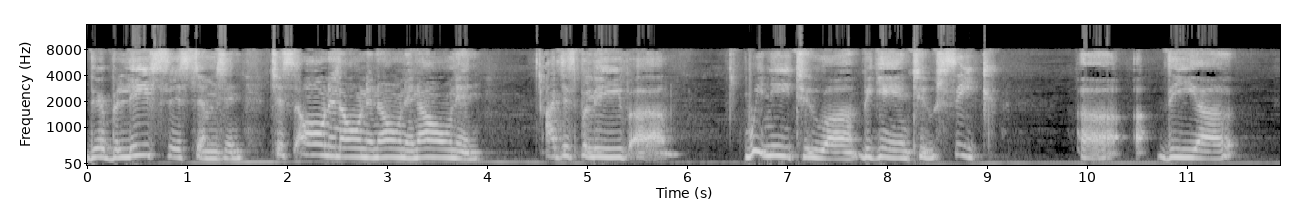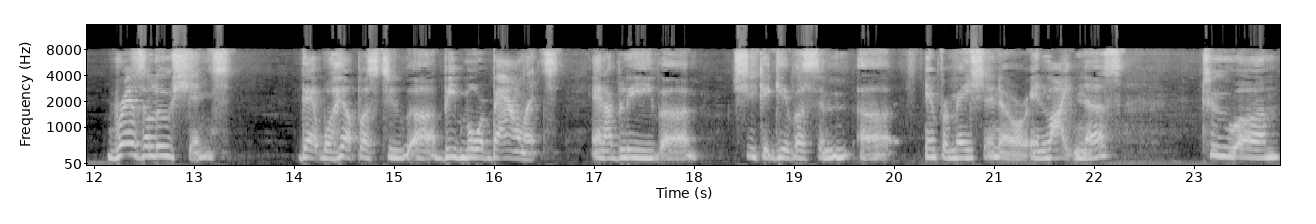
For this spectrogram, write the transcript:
their belief systems, and just on and on and on and on. And I just believe uh, we need to uh, begin to seek uh, the uh, resolutions that will help us to uh, be more balanced. And I believe uh, she could give us some uh, information or enlighten us to um,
